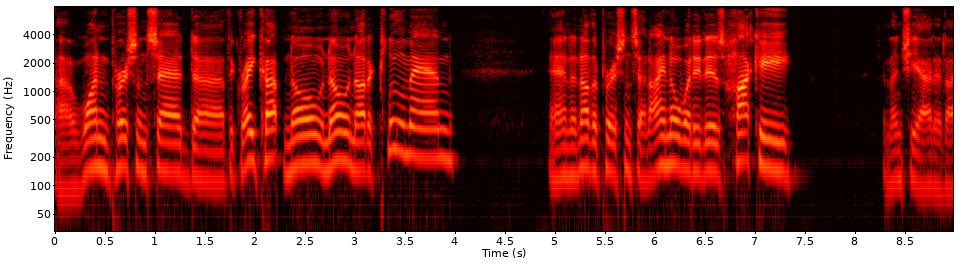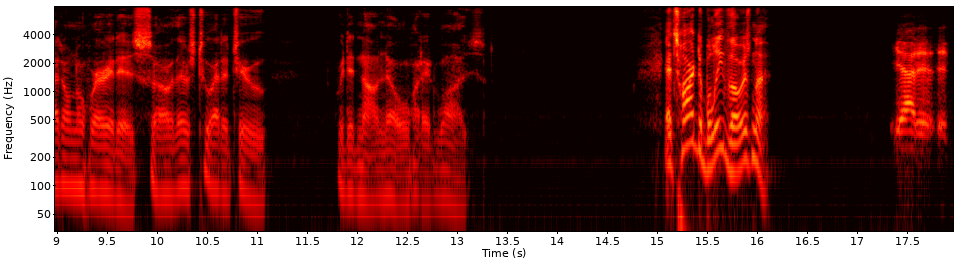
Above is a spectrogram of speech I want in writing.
uh, one person said, uh, The Grey Cup? No, no, not a clue, man. And another person said, I know what it is hockey. And then she added, I don't know where it is. So there's two out of two who did not know what it was. It's hard to believe, though, isn't it? Yeah, it is. It's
